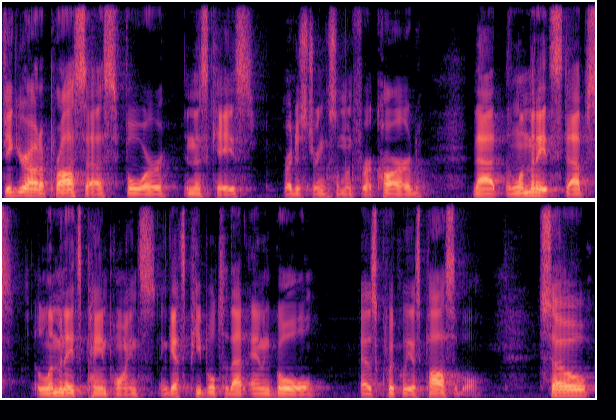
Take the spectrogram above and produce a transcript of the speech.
figure out a process for, in this case, registering someone for a card that eliminates steps, eliminates pain points, and gets people to that end goal as quickly as possible. So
